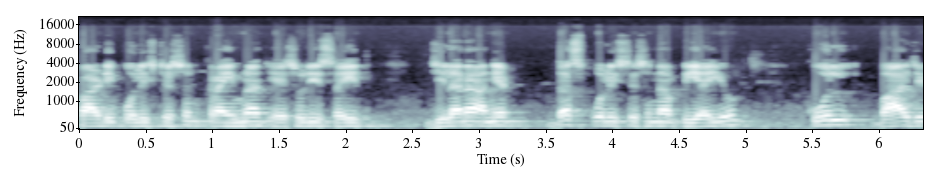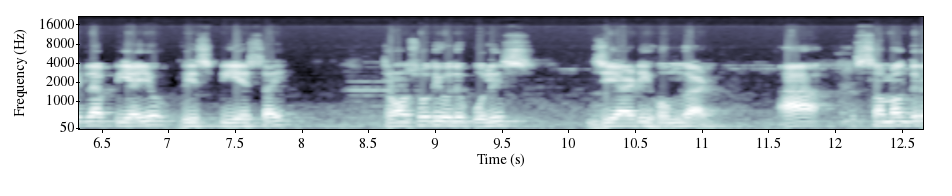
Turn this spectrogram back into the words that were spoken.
પારડી પોલીસ સ્ટેશન ક્રાઇમના બ્રાન્ચ એસઓજી સહિત જિલ્લાના અન્ય દસ પોલીસ સ્ટેશનના પીઆઈઓ, કુલ બાર જેટલા પીઆઈઓ, વીસ પીએસઆઈ, ત્રણસોથી વધુ પોલીસ જીઆરડી હોમગાર્ડ આ સમગ્ર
